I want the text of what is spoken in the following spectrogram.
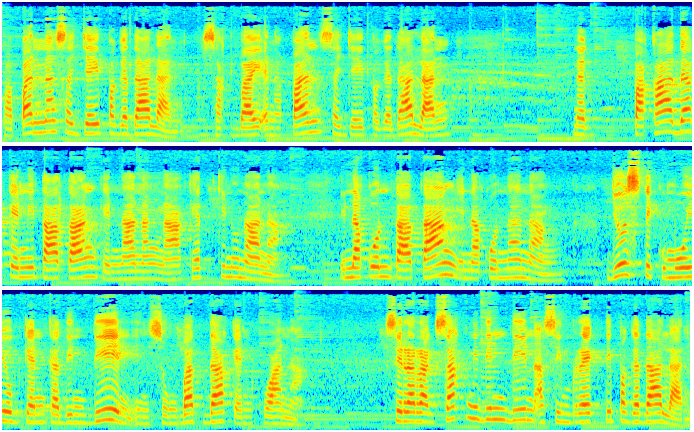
papan na sa jay pagadalan, sakbay anapan sa jay pagadalan, nagpakada ken ni tatang ken nanang na ket kinunana. Inakon tatang, inakon nanang, Diyos ti kumuyog ken kadindin, insungbat da ken kuana Siraragsak ni Dindin asimrek ti pagadalan.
